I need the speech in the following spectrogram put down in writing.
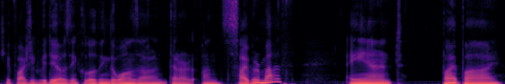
keep watching videos, including the ones on, that are on SyberMath, and bye bye.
